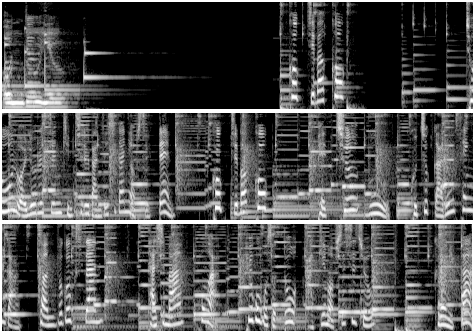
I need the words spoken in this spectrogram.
온두유 콕 집어 콕. 좋은 원료를 쓴 김치를 만들 시간이 없을 땐 콕 집어 콕. 배추, 무, 고춧가루, 생강, 전부 국산. 다시마, 홍합, 표고버섯도 아낌없이 쓰죠. 그러니까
